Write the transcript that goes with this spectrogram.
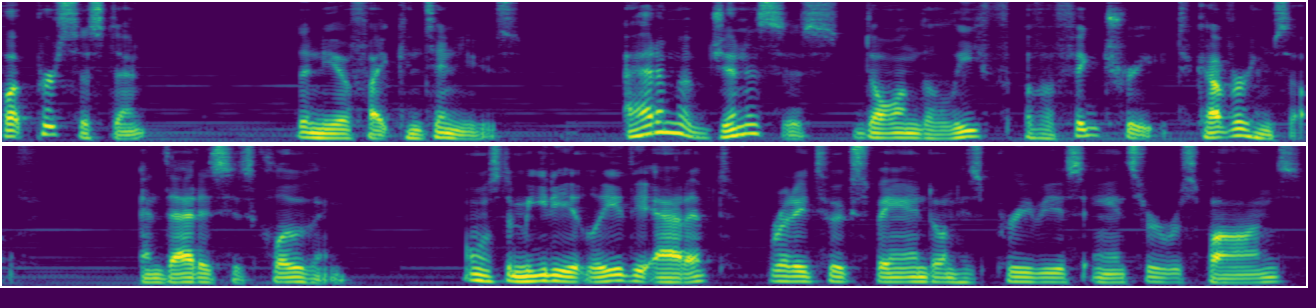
but persistent, the neophyte continues. Adam of Genesis donned the leaf of a fig tree to cover himself, and that is his clothing. Almost immediately, the adept, ready to expand on his previous answer, responds,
